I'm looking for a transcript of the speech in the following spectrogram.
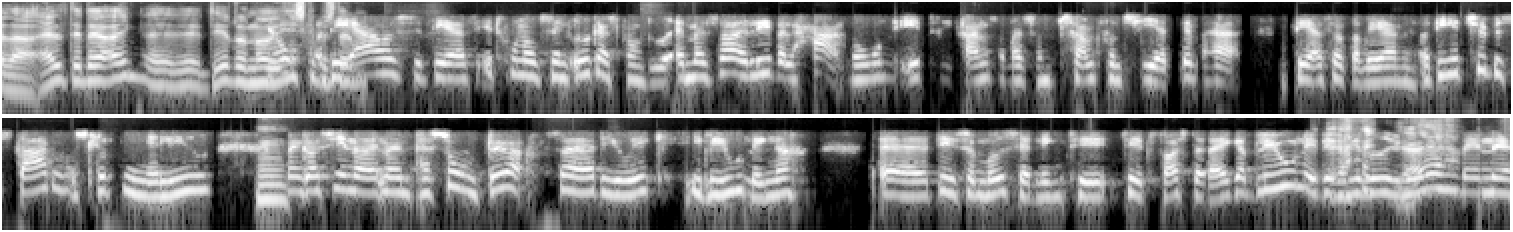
eller alt det der, ikke? Øh, det er da noget, jo, I skal bestemme. det er også det er 100% udgangspunktet, at man så alligevel har nogle etiske grænser, man som samfund siger, at dem her, det er så graverende. Og det er typisk starten og slutningen af livet. Mm. Man kan også sige, når, når en person dør, så er det jo ikke i live længere. Uh, det er så modsætning til, til et foster, der ikke er blivende i det, ja, vi ved endnu. Ja, ja. Men, uh,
